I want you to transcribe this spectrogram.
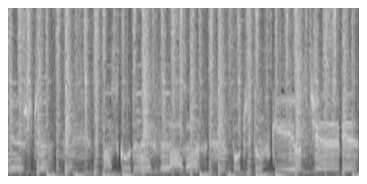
mieszczę W paskudnych wyrazach. Pocztówki od ciebie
